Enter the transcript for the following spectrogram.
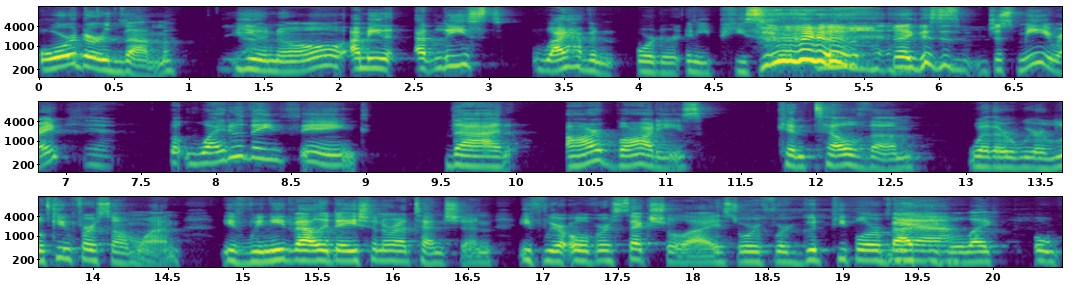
ordered them Yeah. you know i mean at least well, i haven't ordered any piece like this is just me right Yeah. but why do they think that our bodies can tell them whether we're looking for someone if we need validation or attention if we're over sexualized or if we're good people or bad Yeah. people like oh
